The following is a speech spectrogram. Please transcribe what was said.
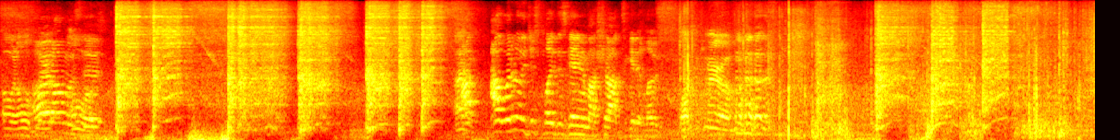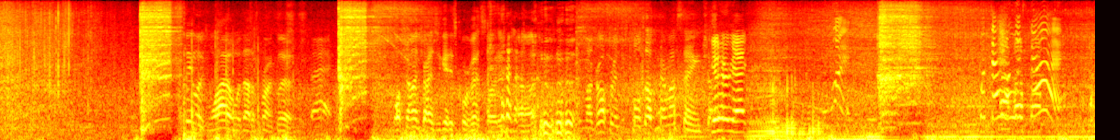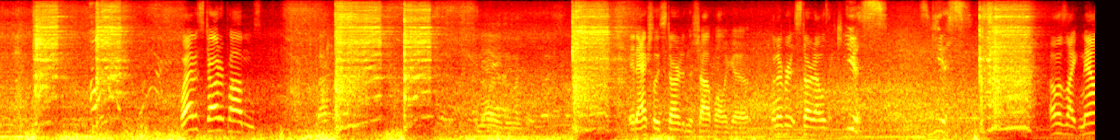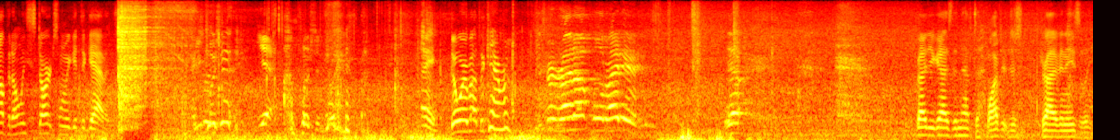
Oh, it almost. Oh, it almost did. I, I literally just played this game in my shop to get it loaded. Watch the Camaro. thing looks wild without a front clip. Back. While Sean tries to get his Corvette started, uh, my girlfriend just pulls up in her Mustang. Sean- Get her react. What? What the hell is that? Oh We're having starter problems. It actually started in the shop a while ago. Whenever it started, I was like, yes, yes. I was like, now if it only starts when we get to Gavin's. Are you pushing it? Yeah, I'm pushing. hey, don't worry about the camera. Just turn it right up, pull it right in. Yep. Glad you guys didn't have to watch it just driving easily.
